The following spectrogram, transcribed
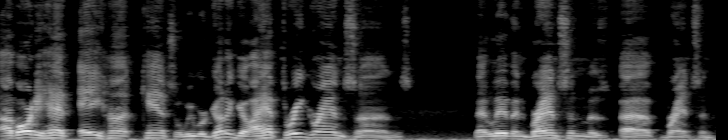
I've already had a hunt canceled. We were going to go. I have three grandsons that live in Branson, uh, Branson,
